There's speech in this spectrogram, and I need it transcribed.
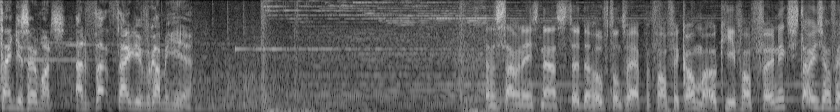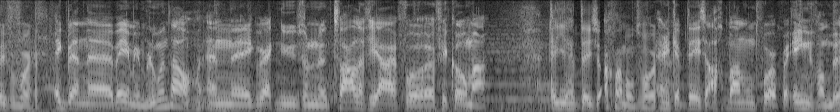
Thank you so much. And th- thank you for coming here. En dan staan we ineens naast eh, de hoofdontwerper van Vekoma, ook hier van Phoenix. Stel jezelf even voor. Ik ben eh Benjamin Bloemendaal en eh, ik werk nu zo'n 12 jaar voor eh, Vekoma. En je hebt deze achtbaan ontworpen. En ik heb deze achtbaan ontworpen, één van de.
